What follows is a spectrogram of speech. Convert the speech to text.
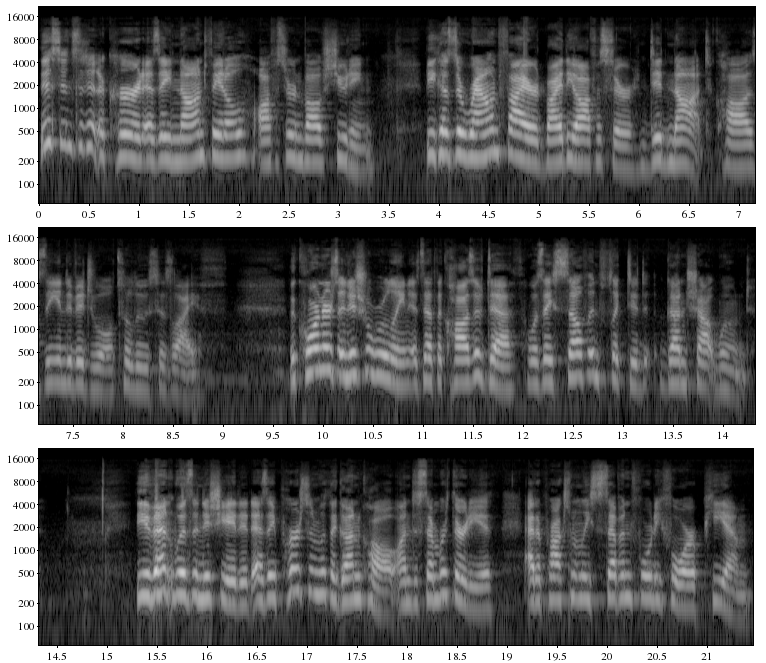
This incident occurred as a non fatal officer involved shooting because the round fired by the officer did not cause the individual to lose his life. The coroner's initial ruling is that the cause of death was a self inflicted gunshot wound. The event was initiated as a person with a gun call on December 30th at approximately 7:44 p.m.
